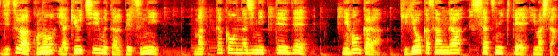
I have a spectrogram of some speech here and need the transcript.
実はこの野球チームとは別に全く同じ日程で日本から起業家さんが視察に来ていました。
